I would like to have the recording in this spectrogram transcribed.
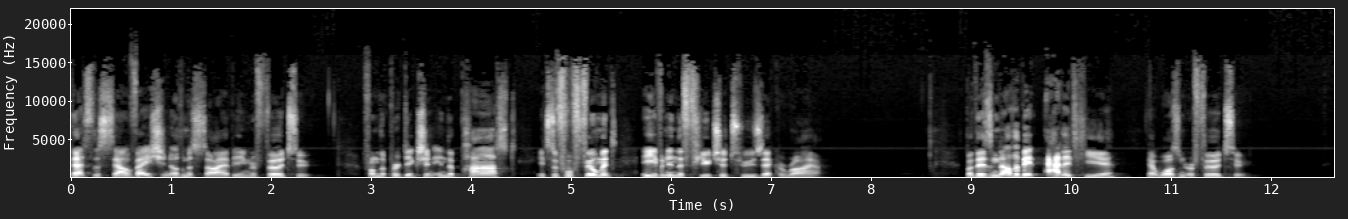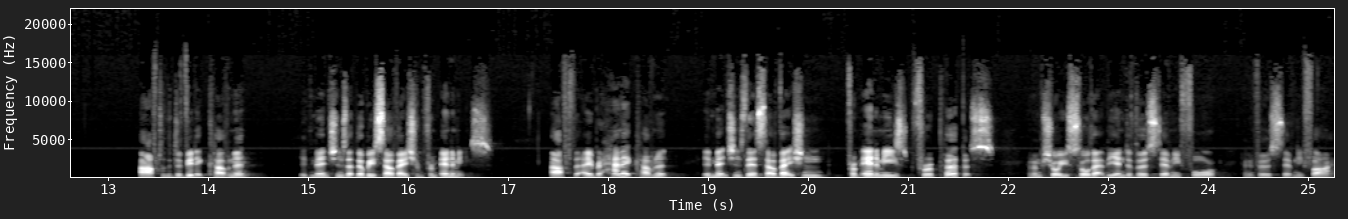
That's the salvation of the Messiah being referred to. From the prediction in the past, it's the fulfillment even in the future to Zechariah. But there's another bit added here that wasn't referred to. After the Davidic covenant, it mentions that there'll be salvation from enemies. After the Abrahamic covenant, it mentions their salvation from enemies for a purpose. And I'm sure you saw that at the end of verse 74 and verse 75.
